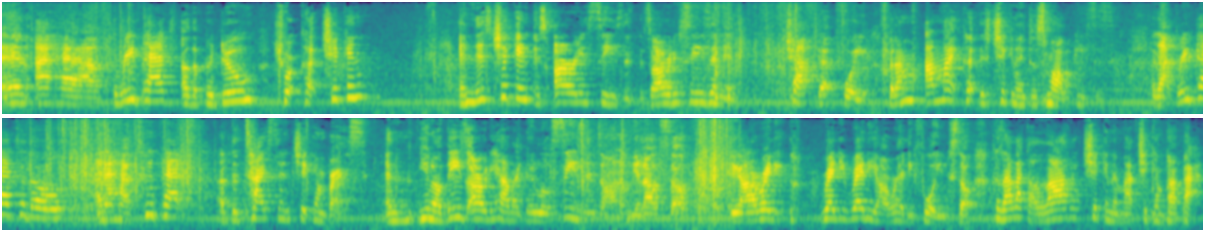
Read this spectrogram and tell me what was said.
And I have three packs of the Perdue Shortcut Chicken. And this chicken is already seasoned. It's already seasoned and chopped up for you. But I'm, I might cut this chicken into smaller pieces. I got three packs of those, and I have two packs of the Tyson chicken breast. And you know, these already have like their little seasons on them, you know, so they're already ready, ready already for you. So, because I like a lot of chicken in my chicken pot pie.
